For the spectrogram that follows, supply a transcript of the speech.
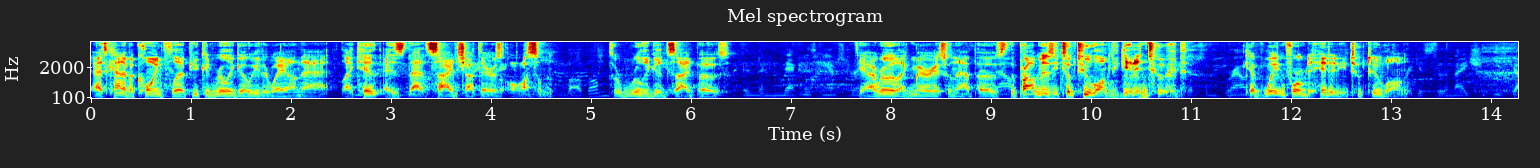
that's kind of a coin flip. You could really go either way on that. Like his, his that side shot there is awesome. It's a really good side pose. and the neck and his hamstring. Yeah, I really like Marius in that pose. The problem is he took too long to get into it. Kept waiting for him to hit it. He took too long. Gets to the night shoot. He's got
